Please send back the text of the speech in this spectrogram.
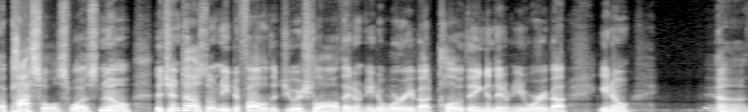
apostles was no, the Gentiles don't need to follow the Jewish law. They don't need to worry about clothing and they don't need to worry about, you know, uh,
